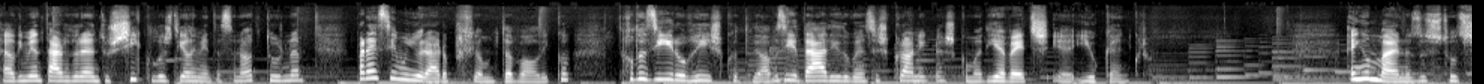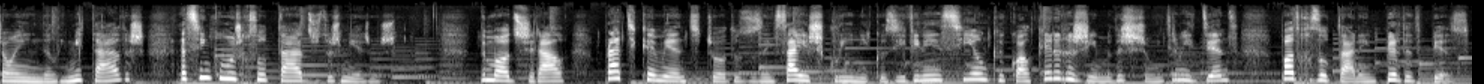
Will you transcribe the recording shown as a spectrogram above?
alimentar durante os ciclos de alimentação noturna parecem melhorar o perfil metabólico, reduzir o risco de obesidade e doenças crónicas, como a diabetes e o cancro. Em humanos, os estudos são ainda limitados, assim como os resultados dos mesmos. De modo geral, praticamente todos os ensaios clínicos evidenciam que qualquer regime de jejum intermitente pode resultar em perda de peso,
